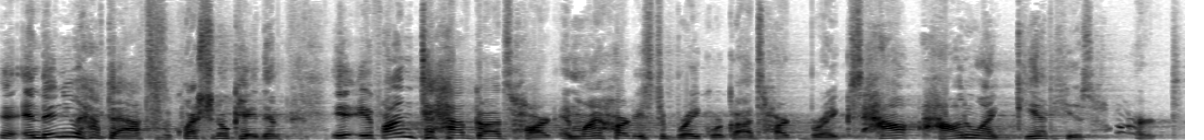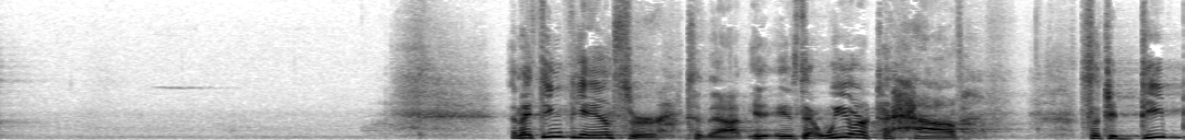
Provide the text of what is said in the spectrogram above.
And then you have to ask the question okay, then if I'm to have God's heart and my heart is to break where God's heart breaks, how, how do I get his heart? And I think the answer to that is that we are to have such a deep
